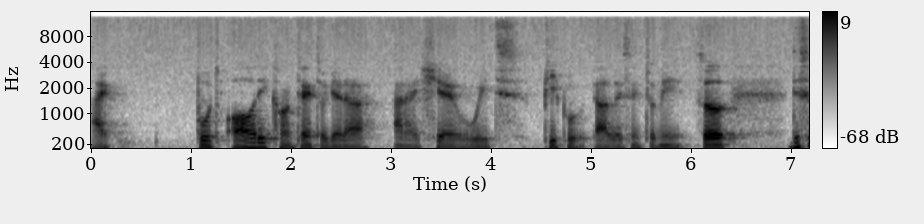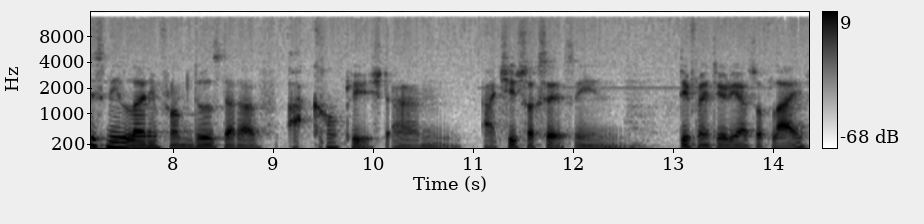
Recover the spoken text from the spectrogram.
I put all the content together and I share with people that listen to me. So, this is me learning from those that have accomplished and achieve success in different areas of life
